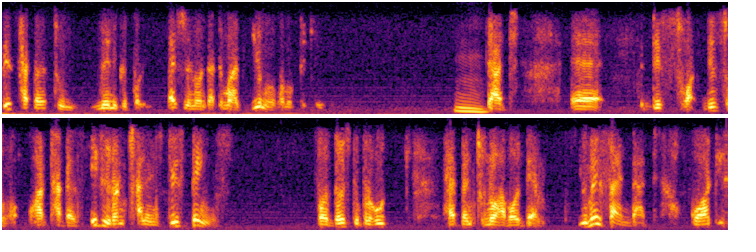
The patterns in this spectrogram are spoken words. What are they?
this happens to many people. As you know, that might you know some of the cases Mm. that uh, this is what this is what happens if you don't challenge these things. For those people who happen to know about them, you may find that God is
